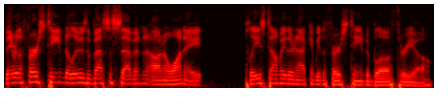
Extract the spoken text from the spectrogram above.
They were the first team to lose a best of seven on a 1 8. Please tell me they're not going to be the first team to blow a 3 0.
